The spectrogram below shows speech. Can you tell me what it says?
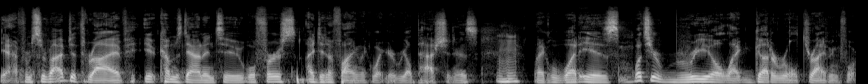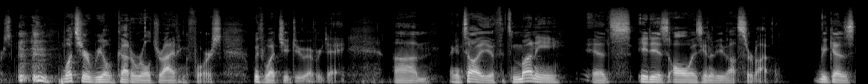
Yeah, from survive to thrive, it comes down into well, first identifying like what your real passion is. Mm-hmm. Like what is what's your real like guttural driving force? what's your real guttural driving force with what you do every day? Um, I can tell you if it's money, it's it is always going to be about survival because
